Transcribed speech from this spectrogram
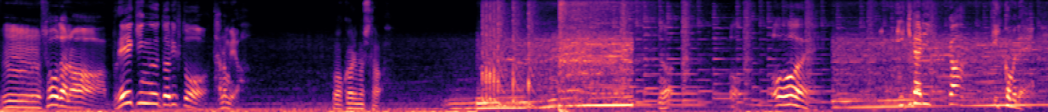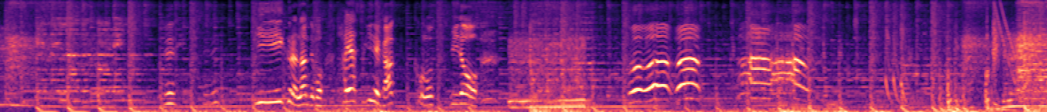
うーんそうだな。ブレーキングドリフト頼むよ。わかりましたおおい。いきなりか1個目で。ええいくらなんでも速すぎねえか？このスピード。ああああああ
